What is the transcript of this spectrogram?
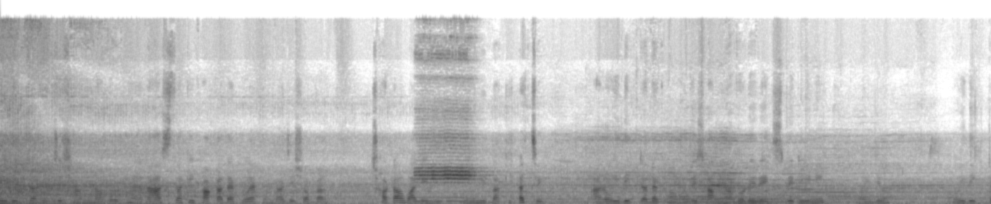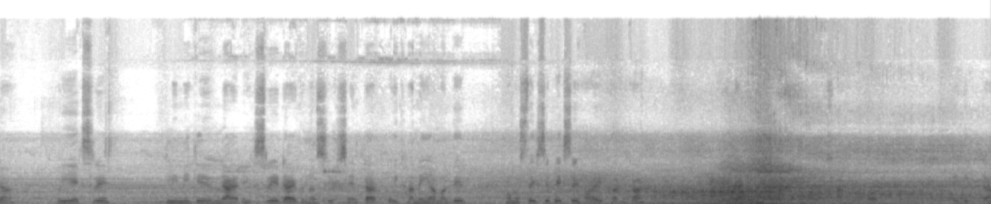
এই দিকটা হচ্ছে শ্যামনগর। হ্যাঁ রাস্তা কি ফাঁকা দেখো, এখন বাজে সকাল ছটাও বাজেনি, মিনিট বাকি আছে। আর ওই দিকটা দেখো আমাদের শ্যামনগরের এক্স রে ক্লিনিক ওই যে, ওই দিকটা, ওই এক্স রে ক্লিনিকের এক্স রে ডায়াগনস্টিক সেন্টার, ওইখানেই আমাদের সমস্ত এক্স রে ফেক্স রে হয় এখানকার এদিকটা।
